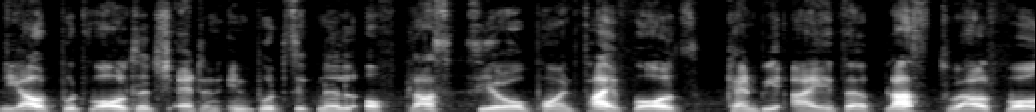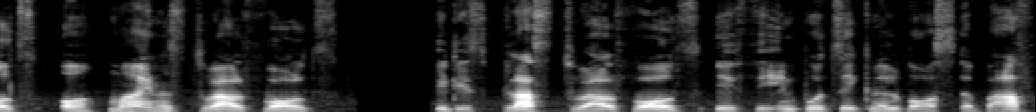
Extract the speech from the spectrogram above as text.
The output voltage at an input signal of plus 0.5V can be either plus 12V or minus 12V. It is plus 12V if the input signal was above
